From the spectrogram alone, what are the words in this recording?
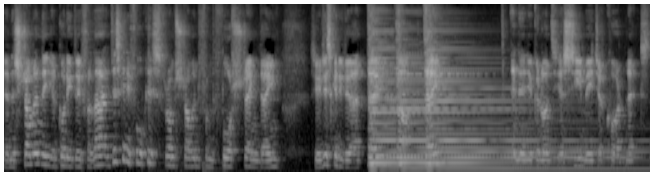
And the strumming that you're going to do for that, you're just going to focus from strumming from the fourth string down. So you're just going to do that down, up, down, and then you're going on to your C major chord next.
